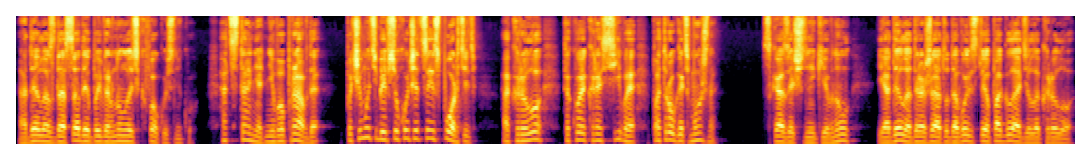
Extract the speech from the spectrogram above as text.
Адела с досадой повернулась к фокуснику. Отстань от него, правда. Почему тебе все хочется испортить? А крыло такое красивое, потрогать можно? Сказочник кивнул, и Адела, дрожа от удовольствия, погладила крыло.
